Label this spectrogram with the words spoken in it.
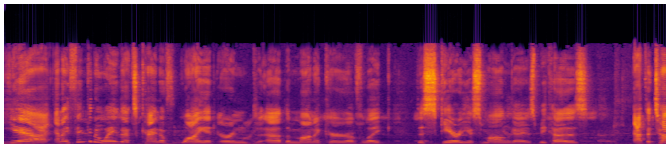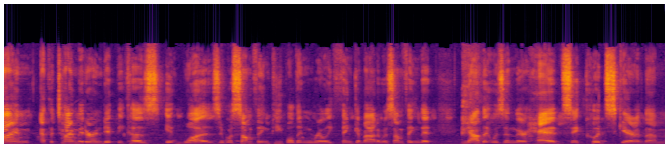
Yeah, and I think in a way that's kind of why it earned uh, the moniker of like the scariest manga is because at the time at the time it earned it because it was it was something people didn't really think about it was something that now that it was in their heads it could scare them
